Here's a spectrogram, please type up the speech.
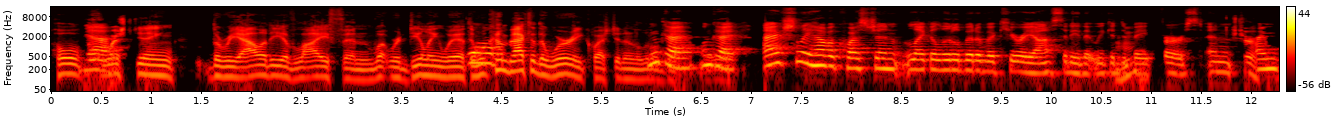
whole yeah. questioning the reality of life and what we're dealing with. Well, and we'll come back to the worry question in a little okay, bit. Okay. Okay. I actually have a question, like a little bit of a curiosity that we could mm-hmm. debate first. And sure. I'm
